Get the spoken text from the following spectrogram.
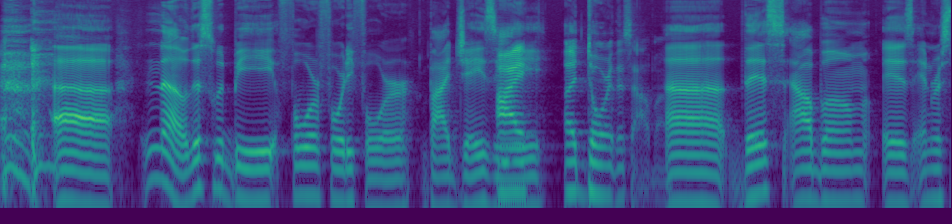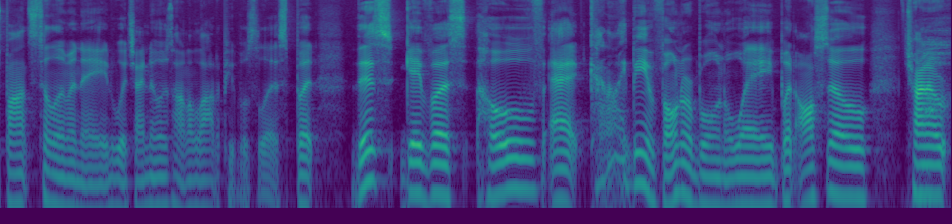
uh, no, this would be 444 by Jay Z. I adore this album. Uh, this album is in response to Lemonade, which I know is on a lot of people's list, but this gave us Hov at kind of like being vulnerable in a way, but also trying to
